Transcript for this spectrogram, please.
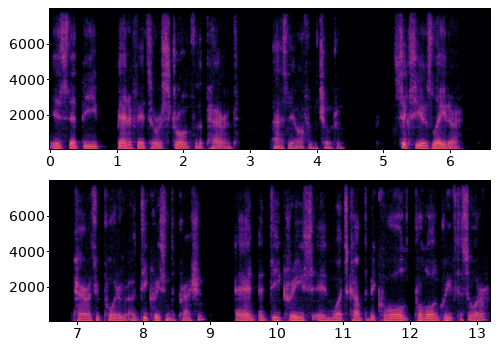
is that the benefits are as strong for the parent as they are for the children. Six years later, parents reported a decrease in depression and a decrease in what's come to be called prolonged grief disorder,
